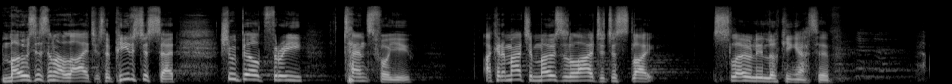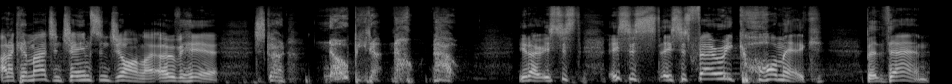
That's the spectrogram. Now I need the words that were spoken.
Moses and Elijah. So Peter's just said, Should we build three tents for you? I can imagine Moses and Elijah just like slowly looking at him. And I can imagine James and John like over here just going, No, Peter, no, no. You know, it's just, it's just, it's just very comic. But then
